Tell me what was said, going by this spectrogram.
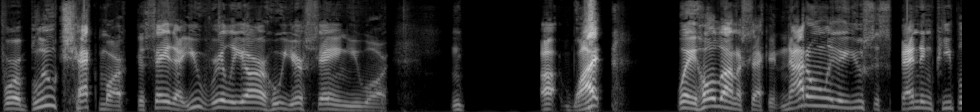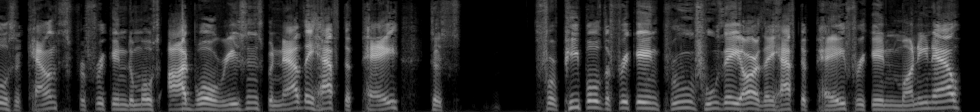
for a blue check mark to say that you really are who you're saying you are. Uh, what? Wait, hold on a second. Not only are you suspending people's accounts for freaking the most oddball reasons, but now they have to pay to for people to freaking prove who they are. They have to pay freaking money now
